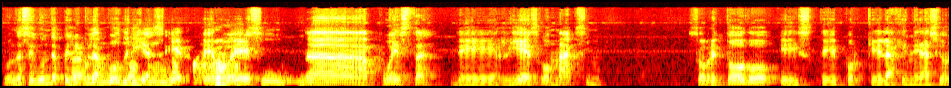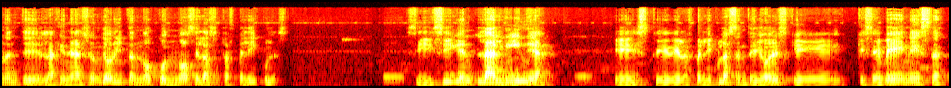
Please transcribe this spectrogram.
Una segunda película podría ser, pero es una apuesta de riesgo máximo sobre todo este, porque la generación, ante, la generación de ahorita no conoce las otras películas. Si siguen la línea este, de las películas anteriores que, se ve en esta,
